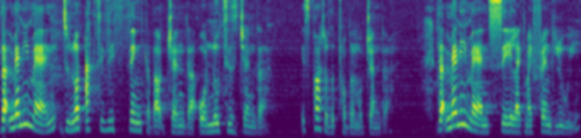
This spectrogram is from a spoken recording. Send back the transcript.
That many men do not actively think about gender or notice gender is part of the problem of gender. That many men say, like my friend Louis,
